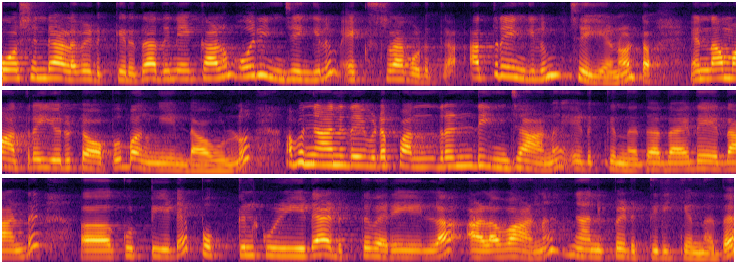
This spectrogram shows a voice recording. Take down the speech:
പോഷന്റെ അളവ് എടുക്കരുത് അതിനേക്കാളും ഒരു ഇഞ്ചെങ്കിലും എക്സ്ട്രാ കൊടുക്കുക. അത്രയെങ്കിലും ചെയ്യണം കേട്ടോ. എന്നാൽ മാത്രമേ ഈ ഒരു ടോപ്പ് ഭംഗി ഉണ്ടാവുള്ളൂ അപ്പോൾ ഞാനിത് ഇവിടെ പന്ത്രണ്ട് ഇഞ്ചാണ് എടുക്കുന്നത്. അതായത് ഏതാണ്ട് കുട്ടിയുടെ പൊക്കിൾ കുഴിയുടെ അടുത്ത് വരെയുള്ള അളവാണ് ഞാനിപ്പോൾ എടുത്തിരിക്കുന്നത്.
